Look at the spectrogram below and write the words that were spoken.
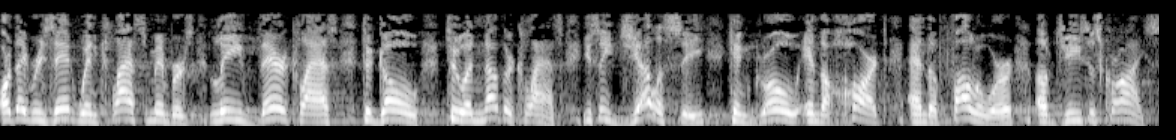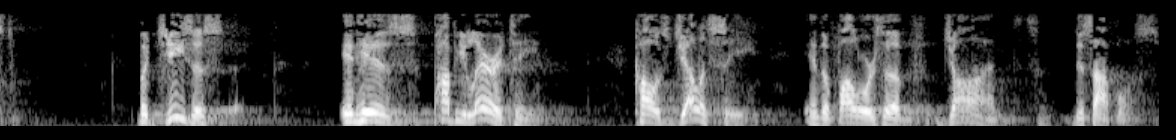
Or they resent when class members leave their class to go to another class. You see, jealousy can grow in the heart and the follower of Jesus Christ. But Jesus in his popularity caused jealousy in the followers of John's disciples.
